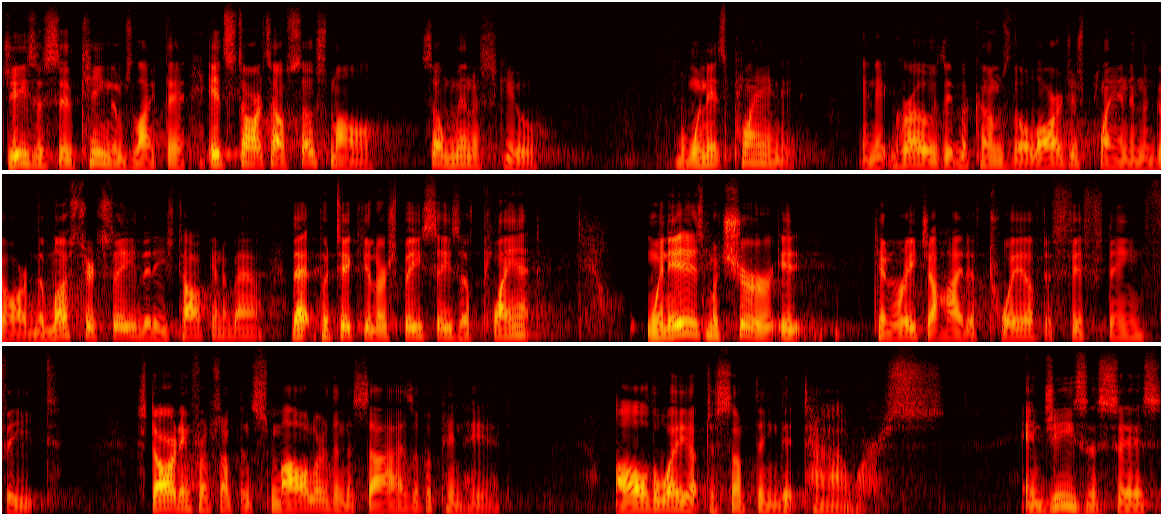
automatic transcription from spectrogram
Jesus said, Kingdoms like that. It starts off so small, so minuscule. But when it's planted and it grows, it becomes the largest plant in the garden. The mustard seed that he's talking about, that particular species of plant, when it is mature, it can reach a height of 12 to 15 feet, starting from something smaller than the size of a pinhead, all the way up to something that towers. And Jesus says,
